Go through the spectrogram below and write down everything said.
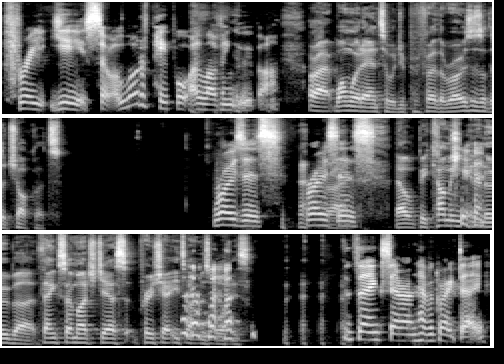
three years. So a lot of people are loving Uber. All right, one word answer. Would you prefer the roses or the chocolates? Roses, roses. right. They'll be coming yeah. in an Uber. Thanks so much, Jess. Appreciate your time as always. Thanks, Aaron. Have a great day.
